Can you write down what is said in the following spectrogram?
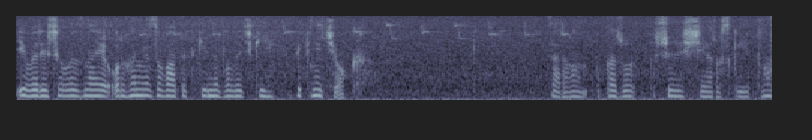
і вирішили з нею організувати такий невеличкий пікнічок. Зараз вам покажу, що ще розквітло.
